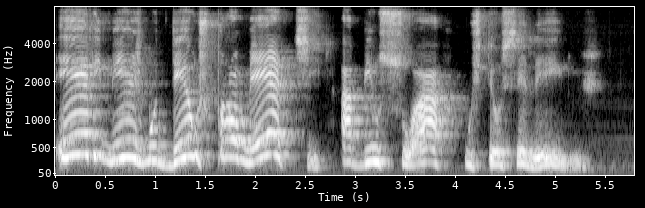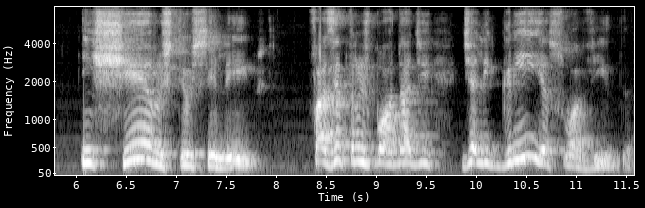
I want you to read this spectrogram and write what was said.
Ele mesmo, Deus, promete abençoar os teus celeiros, encher os teus celeiros, fazer transbordar de, de alegria a sua vida,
